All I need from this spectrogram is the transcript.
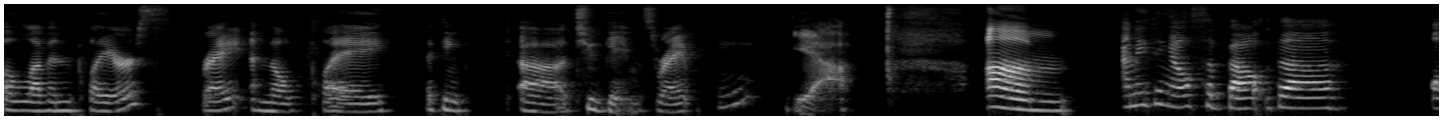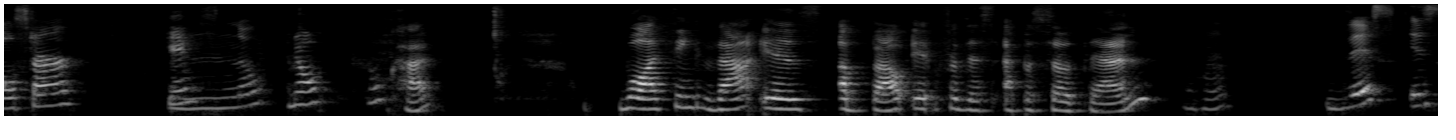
11 players, right? And they'll play I think uh two games, right? Mhm. Yeah. Um anything else about the all-star games? No. No. Okay. Well, I think that is about it for this episode then. hmm This is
